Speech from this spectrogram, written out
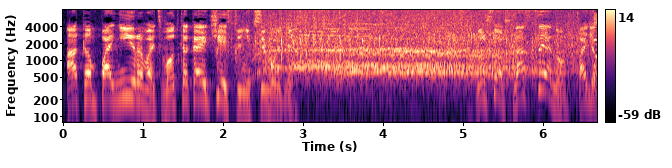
аккомпанировать. Вот какая честь у них сегодня. Ну что ж, на сцену. Пойдем.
